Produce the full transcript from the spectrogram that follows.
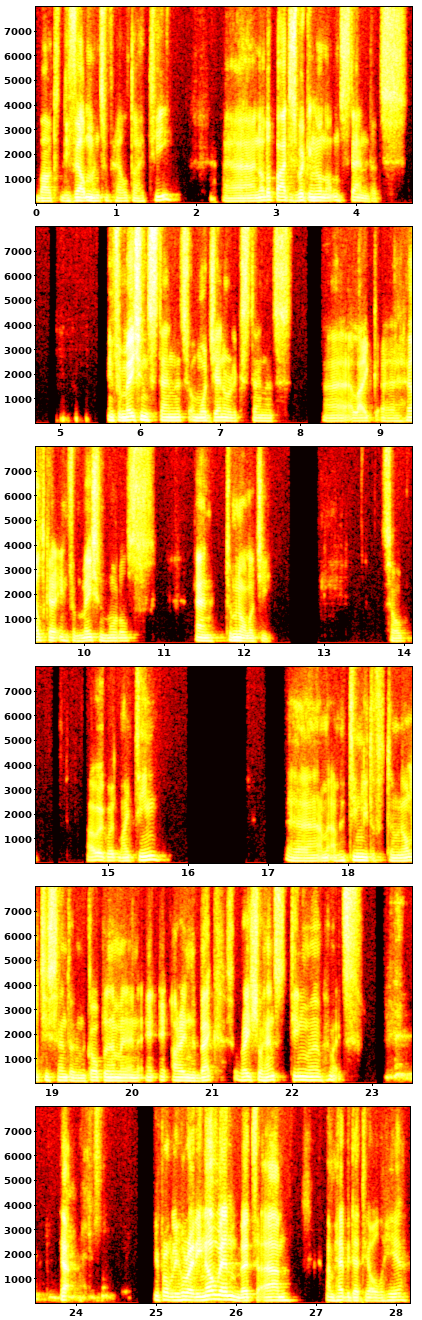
about developments of health IT. Uh, another part is working on, on standards, information standards or more generic standards, uh, like uh, healthcare information models, and terminology. So I work with my team. Uh, I'm, I'm, a team lead of the Terminology Center and the couple of them are in the back. So raise your hands, team uh, mates. yeah, you probably already know them, but um, I'm happy that they're all here.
